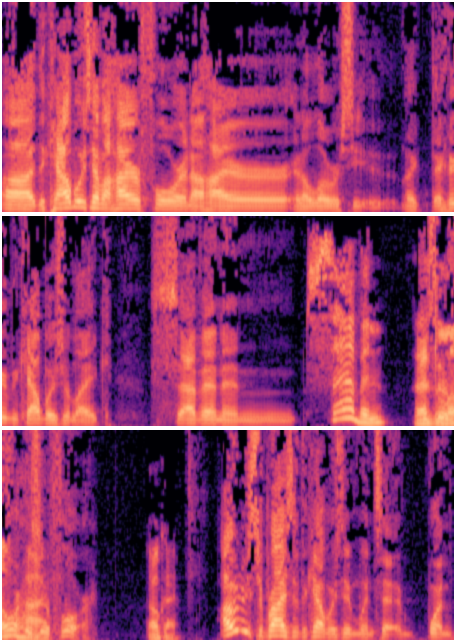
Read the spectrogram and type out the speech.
uh, the Cowboys have a higher floor and a higher and a lower seat. Like I think the Cowboys are like seven and Seven. That's their- lower is high. their floor. Okay. I would be surprised if the Cowboys didn't win se- won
